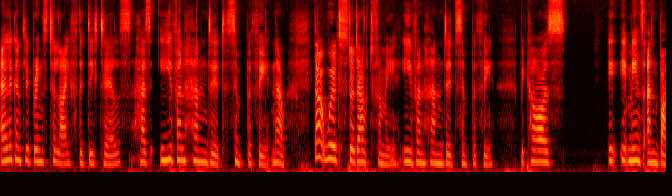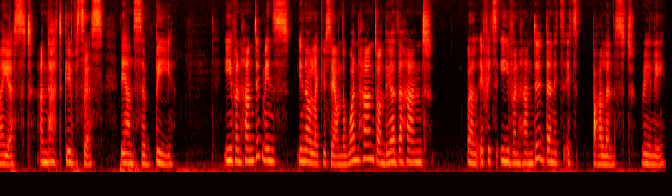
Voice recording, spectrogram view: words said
elegantly brings to life the details, has even handed sympathy. Now, that word stood out for me, even handed sympathy, because it, it means unbiased, and that gives us the answer B. Even handed means, you know, like you say, on the one hand, on the other hand, well, if it's even handed, then it's it's balanced, really.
